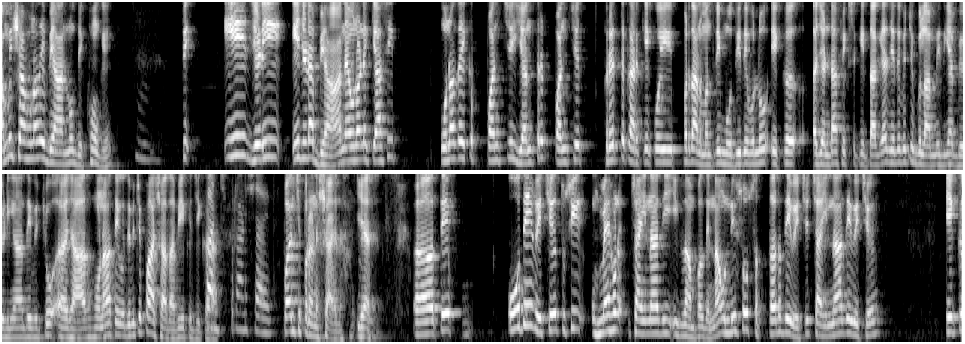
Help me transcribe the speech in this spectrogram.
ਅਮਿਤ ਸ਼ਾਹ ਹੁਣਾਂ ਦੇ ਬਿਆਨ ਨੂੰ ਦੇਖੋਗੇ ਤੇ ਇਹ ਜਿਹੜੀ ਇਹ ਜਿਹੜਾ ਬਿਆਨ ਹੈ ਉਹਨਾਂ ਨੇ ਕਿਹਾ ਸੀ ਉਹਨਾਂ ਦਾ ਇੱਕ ਪੰਚ ਯੰਤਰ ਪੰਚਕ੍ਰਿਤ ਕਰਕੇ ਕੋਈ ਪ੍ਰਧਾਨ ਮੰਤਰੀ ਮੋਦੀ ਦੇ ਵੱਲੋਂ ਇੱਕ ਏਜੰਡਾ ਫਿਕਸ ਕੀਤਾ ਗਿਆ ਜਿਹਦੇ ਵਿੱਚ ਗੁਲਾਮੀ ਦੀਆਂ ਬੇੜੀਆਂ ਦੇ ਵਿੱਚੋਂ ਆਜ਼ਾਦ ਹੋਣਾ ਤੇ ਉਹਦੇ ਵਿੱਚ ਭਾਸ਼ਾ ਦਾ ਵੀ ਇੱਕ ਜ਼ਿਕਰ ਹੈ ਪੰਜ ਪੁਰਾਣ ਸ਼ਾਇਦ। ਪੰਚਪਰਨ ਸ਼ਾਇਦ ਯੈਸ ਤੇ ਉਹਦੇ ਵਿੱਚ ਤੁਸੀਂ ਮੈਂ ਹੁਣ ਚਾਈਨਾ ਦੀ ਐਗਜ਼ਾਮਪਲ ਦਿੰਨਾ 1970 ਦੇ ਵਿੱਚ ਚਾਈਨਾ ਦੇ ਵਿੱਚ ਇੱਕ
